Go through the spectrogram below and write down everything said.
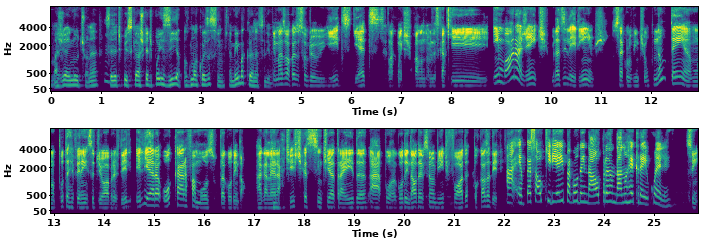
magia inútil, né? Uhum. Seria tipo isso, que eu acho que é de poesia, alguma coisa assim. É bem bacana esse livro. Tem mais uma coisa sobre o Yeats, Yeats, sei lá como é que se fala o nome desse cara, que embora a gente, brasileirinhos do século XXI, não tenha uma puta referência de obras dele, ele era o cara famoso da Golden Dawn. A galera artística se sentia atraída. Ah, porra, Golden Dawn deve ser um ambiente foda por causa dele. Ah, e o pessoal queria ir pra Golden Dawn pra andar no recreio com ele. Sim.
